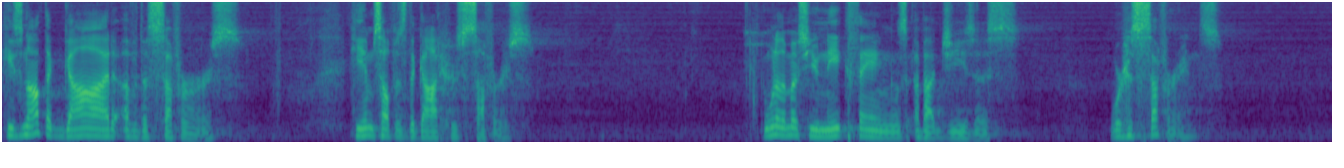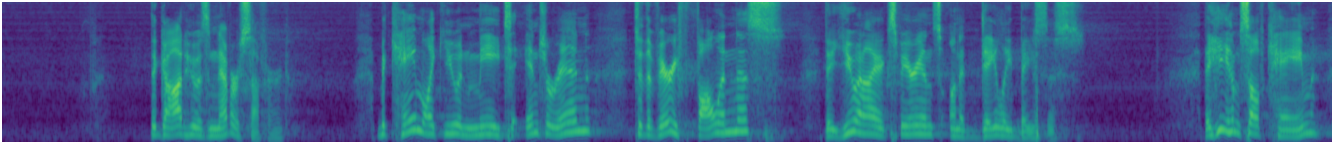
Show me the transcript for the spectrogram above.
He's not the God of the sufferers, He Himself is the God who suffers. One of the most unique things about Jesus were His sufferings. The God who has never suffered became like you and me to enter in to the very fallenness that you and I experience on a daily basis. That he himself came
